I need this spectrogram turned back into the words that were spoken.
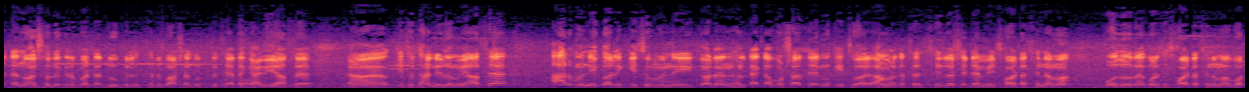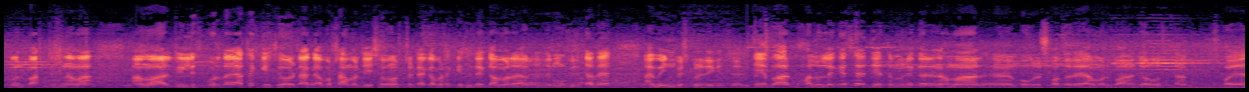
একটা নয় শতকের উপর একটা ডুপ্লেক্স একটা বাসা করতেছি, একটা গাড়ি আছে কিছু ধানি জমি আছে আর মনে করেন, কিছু মনে করেন, হল টাকা পয়সা দিয়ে কিছু আমার কাছে ছিল, সেটা আমি ছয়টা সিনেমা প্রযোজনা করেছি, ছয়টা সিনেমা, বর্তমানে পাঁচটা সিনেমা আমার রিলিজ পর্যায়ে আছে, কিছু টাকা পয়সা আমার যে সমস্ত টাকা পয়সা কিছু থেকে আমার মুভির কাজে আমি ইনভেস্ট করে রেখেছি এবার ভালো লেগেছে, যেহেতু মনে করেন আমার বগুড়া সদরে আমার জন্মস্থান ছয়ে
